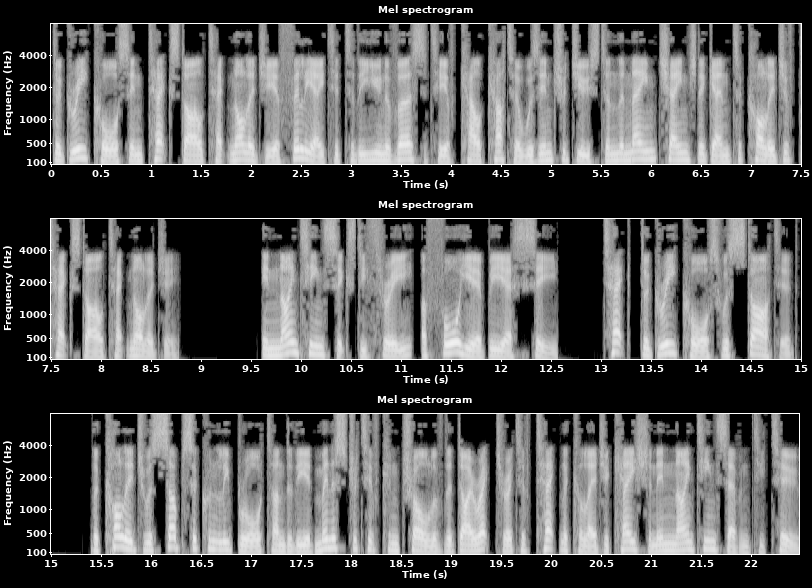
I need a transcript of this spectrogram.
degree course in textile technology affiliated to the University of Calcutta was introduced and the name changed again to College of Textile Technology. In 1963, a four-year BSc. Tech degree course was started. The college was subsequently brought under the administrative control of the Directorate of Technical Education in 1972.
